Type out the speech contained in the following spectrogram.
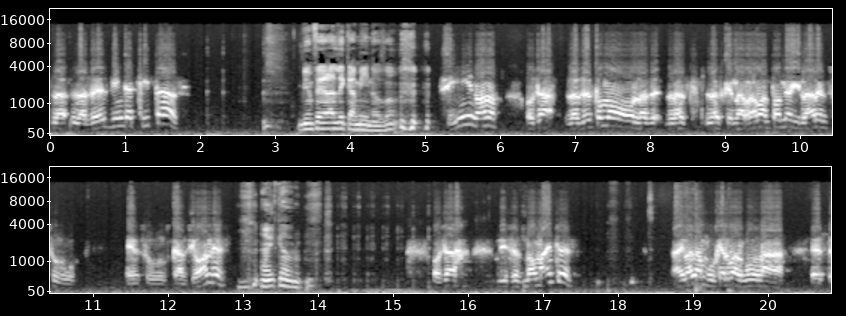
la- las ves bien gachitas. Bien federal de caminos, ¿no? Sí, no, no. O sea, las ves como las, las, las que narraba Antonio Aguilar en su en sus canciones. Ay, cabrón. O sea, dices, no manches. Ahí va la mujer barbuda este,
